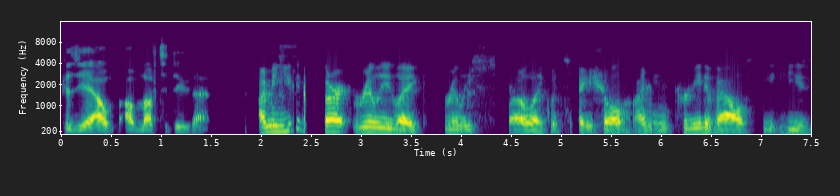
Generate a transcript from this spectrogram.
because yeah, I'll I'd love to do that. I mean, you can start really like really slow, like with spatial. I mean, Creative Owls, he, he's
